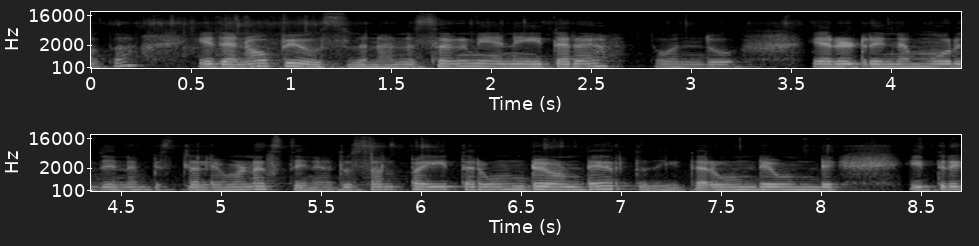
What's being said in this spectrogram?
ಆಗ ಇದನ್ನು ಉಪಯೋಗಿಸ್ತದೆ ನಾನು ಸಗಣಿಯನ್ನು ಈ ಥರ ಒಂದು ಎರಡರಿಂದ ಮೂರು ದಿನ ಬಿಸಿಲಲ್ಲಿ ಒಣಗಿಸ್ತೀನಿ. ಅದು ಸ್ವಲ್ಪ ಈ ಥರ ಉಂಡೆ ಉಂಡೆ ಇರ್ತದೆ. ಈ ಥರ ಉಂಡೆ ಉಂಡೆ ಇದ್ದರೆ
